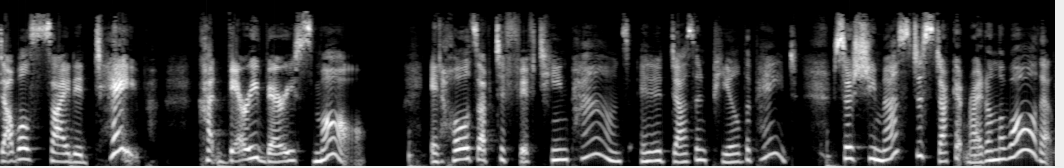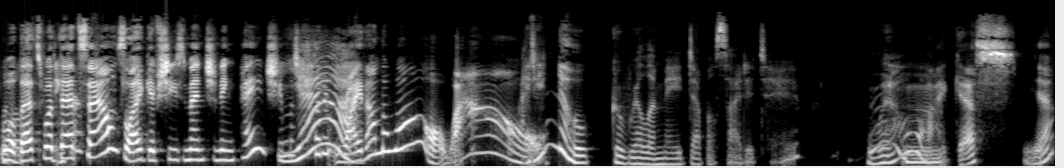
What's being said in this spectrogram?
double sided tape, cut very, very small. It holds up to 15 pounds and it doesn't peel the paint. So she must have stuck it right on the wall. That Well, that's what that sounds like. If she's mentioning paint, she must put it right on the wall. Wow. I didn't know Gorilla made double sided tape. Well, Hmm. I guess, yeah,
